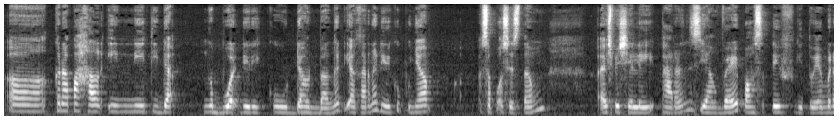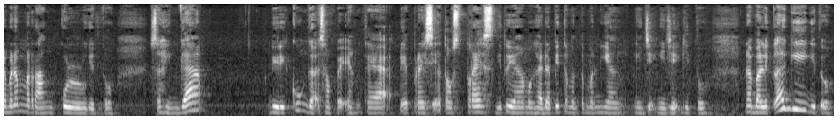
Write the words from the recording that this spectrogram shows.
uh, kenapa hal ini tidak ngebuat diriku down banget? Ya karena diriku punya support system especially parents yang very positif gitu yang benar-benar merangkul gitu. Sehingga diriku nggak sampai yang kayak depresi atau stres gitu ya menghadapi teman-teman yang ngejek-ngejek gitu. Nah balik lagi gitu.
